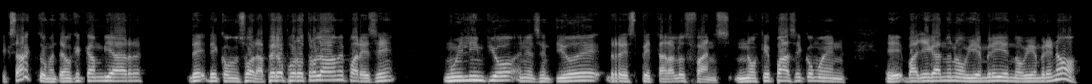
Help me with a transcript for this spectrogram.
Exacto, me tengo que cambiar de, de consola. Pero por otro lado, me parece muy limpio en el sentido de respetar a los fans. No que pase como en, eh, va llegando noviembre y en noviembre no.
